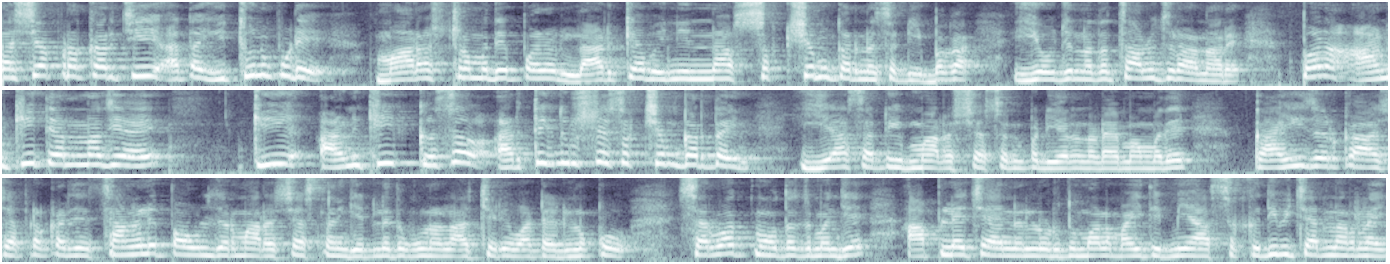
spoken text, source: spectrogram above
तशा प्रकारची आता इथून पुढे महाराष्ट्रामध्ये पण लाडक्या बहिणींना सक्षम करण्यासाठी बघा योजना आता चालूच राहणार आहे. पण आणखी त्यांना जे आहे की आणखी कसं आर्थिकदृष्ट्या सक्षम करता येईल यासाठी महाराष्ट्र शासन पण येणाऱ्या टायमामध्ये काही जर का अशा प्रकारचे चांगले पाऊल जर महाराष्ट्र शासनाने घेतले तर कुणाला आश्चर्य वाटायला नको. सर्वात महत्त्वाचं म्हणजे आपल्या चॅनलवर तुम्हाला माहिती आहे मी असं कधी विचारणार नाही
